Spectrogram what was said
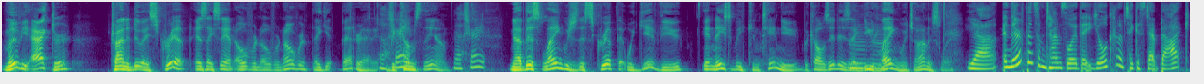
movie actor trying to do a script as they say it over and over and over, they get better at it. That's it right. becomes them. That's right. Now, this language, this script that we give you, it needs to be continued because it is a new Mhm. language, honestly. Yeah. And there have been some times, Lloyd, that you'll kind of take a step back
